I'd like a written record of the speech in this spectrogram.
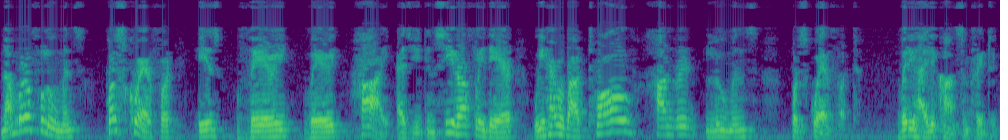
number of lumens per square foot is very, very high. As you can see roughly there, we have about 1200 lumens per square foot. Very highly concentrated.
